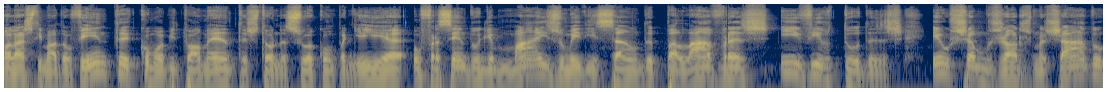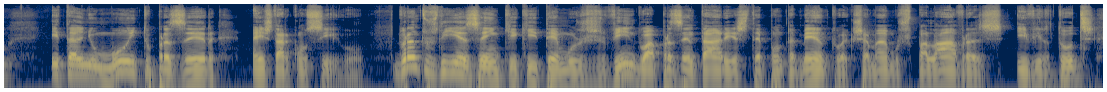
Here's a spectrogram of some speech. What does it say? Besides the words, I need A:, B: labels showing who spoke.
A: Olá, estimado ouvinte, como habitualmente estou na sua companhia, oferecendo-lhe mais uma edição de Palavras e Virtudes. Eu chamo Jorge Machado e tenho muito prazer em estar consigo. Durante os dias em que aqui temos vindo a apresentar este apontamento a que chamamos Palavras e Virtudes,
